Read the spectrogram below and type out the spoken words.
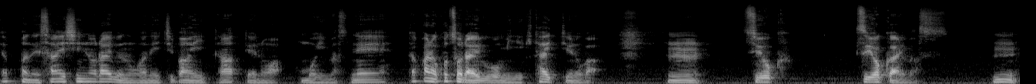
やっぱね、最新のライブの方がね、一番いいなっていうのは思いますね。だからこそライブを見に行きたいっていうのが、うん、強く、強くあります。うん。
